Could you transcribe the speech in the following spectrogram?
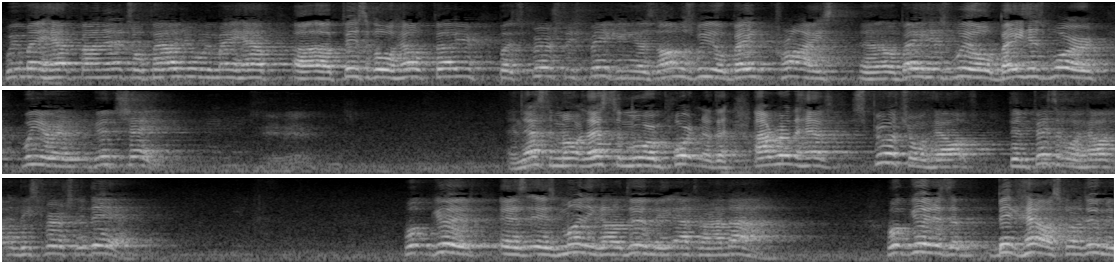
We may have financial failure, we may have uh, physical health failure, but spiritually speaking, as long as we obey Christ and obey His will, obey His word, we are in good shape. And that's the more, that's the more important of that. I'd rather have spiritual health than physical health and be spiritually dead. What good is, is money going to do me after I die? What good is a big house going to do me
